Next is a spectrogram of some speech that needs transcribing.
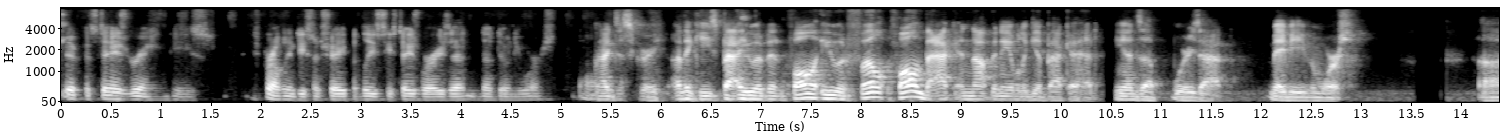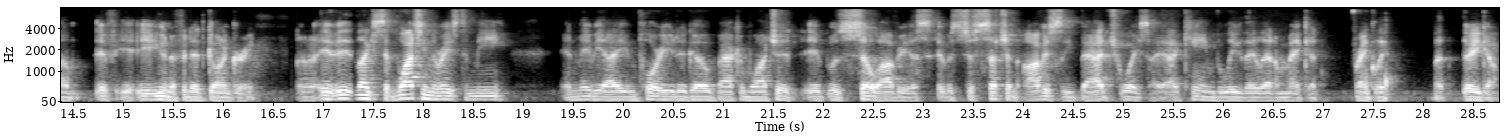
if it stays green, he's he's probably in decent shape. At least he stays where he's at and doesn't do any worse. Um, I disagree. I think he's back. He would have been fallen. He would have fell, fallen back and not been able to get back ahead. He ends up where he's at, maybe even worse. Um, if even if it had gone green, uh, it, it, like I said, watching the race to me and maybe I implore you to go back and watch it. It was so obvious. It was just such an obviously bad choice. I, I can't even believe they let him make it, frankly. But there you go.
